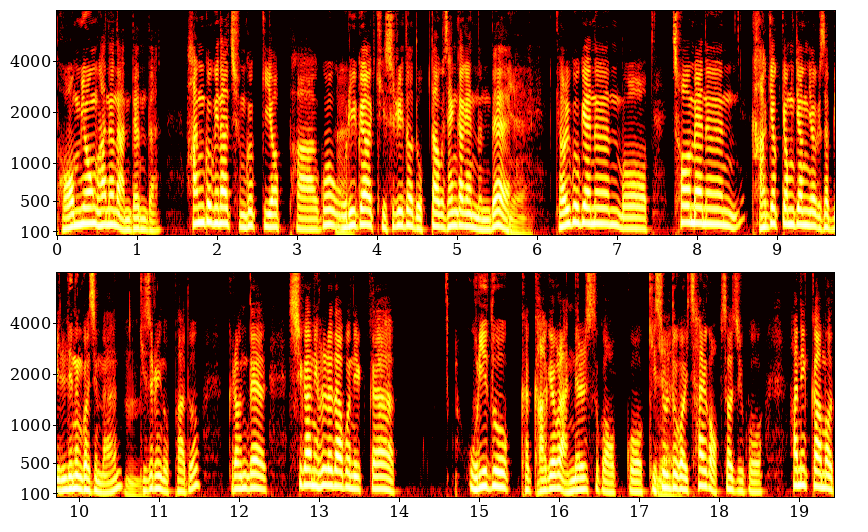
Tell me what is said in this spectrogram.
범용화는 안 된다. 한국이나 중국 기업하고 네. 우리가 기술이 더 높다고 생각했는데 예. 결국에는 뭐 처음에는 가격 경쟁력에서 밀리는 거지만 음. 기술이 높아도 그런데 시간이 흐르다 보니까 우리도 그 가격을 안 내릴 수가 없고 기술도 예. 거의 차이가 없어지고 하니까 뭐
